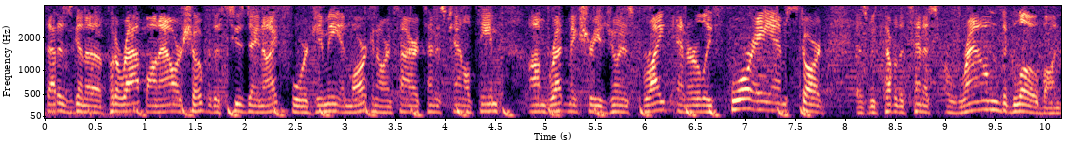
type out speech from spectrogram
That is going to put a wrap on our show for this Tuesday night for Jimmy and Mark and our entire Tennis Channel team. I'm Brett. Make sure you join us bright and early, 4 a.m. start as we cover the tennis around the globe on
